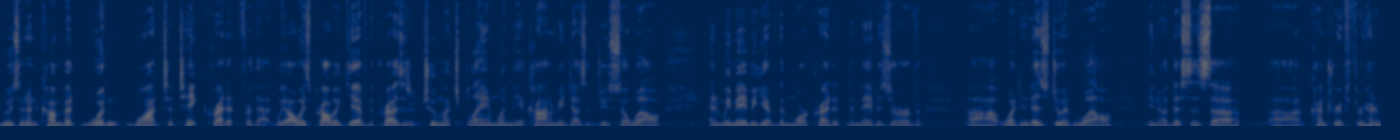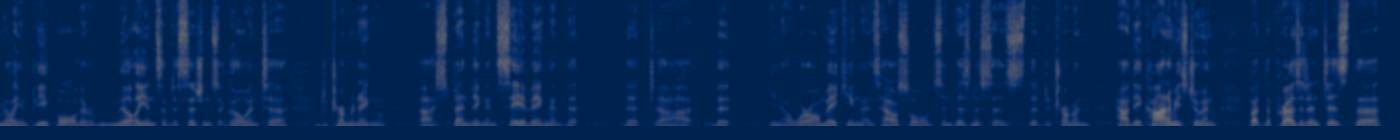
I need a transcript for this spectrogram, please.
who's an incumbent wouldn't want to take credit for that? We always probably give the president too much blame when the economy doesn't do so well, and we maybe give them more credit than they deserve uh, when it is doing well. You know, this is a, a, country of 300 million people. There are millions of decisions that go into determining uh, spending and saving, and that that uh, that you know we're all making as households and businesses that determine how the economy is doing. But the president is the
